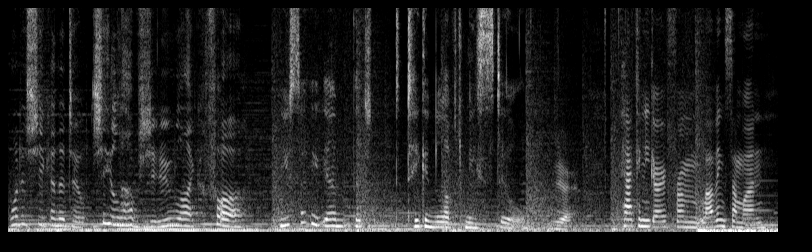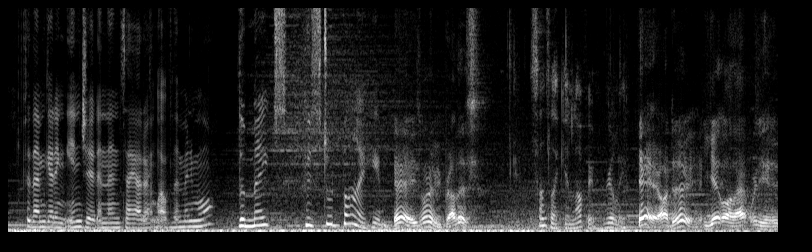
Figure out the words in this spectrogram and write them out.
What is she going to do? She loves you like fire. You say um, that Teigan loved me still. Yeah. How can you go from loving someone for them getting injured and then say I don't love them anymore? The mates who stood by him. Yeah, he's one of your brothers. Sounds like you love him, really. Yeah, I do. You get like that when you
